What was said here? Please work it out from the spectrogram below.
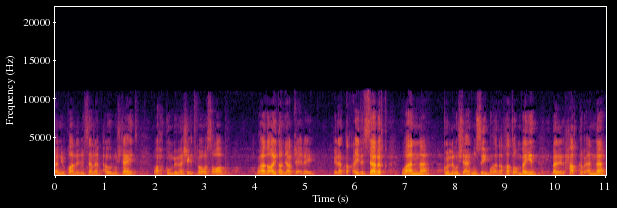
أن يقال للنبي صلى الله عليه وسلم أو المجتهد احكم بما شئت فهو صواب وهذا أيضا يرجع إلى إيه؟ إلى التقعيد السابق وأن كل مجتهد مصيب وهذا خطأ مبين بل الحق بأن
